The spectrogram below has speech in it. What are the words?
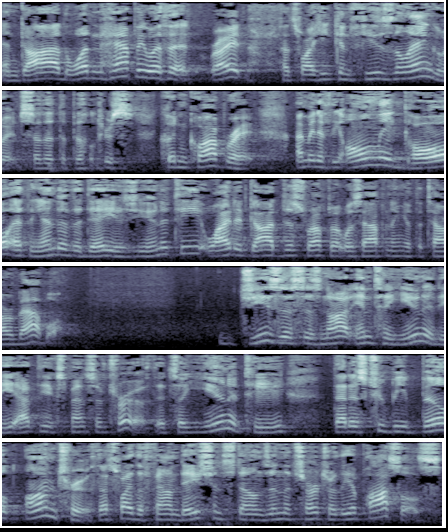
And God wasn't happy with it, right? That's why he confused the language so that the builders couldn't cooperate. I mean, if the only goal at the end of the day is unity, why did God disrupt what was happening at the Tower of Babel? Jesus is not into unity at the expense of truth. It's a unity that is to be built on truth. That's why the foundation stones in the church are the apostles.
